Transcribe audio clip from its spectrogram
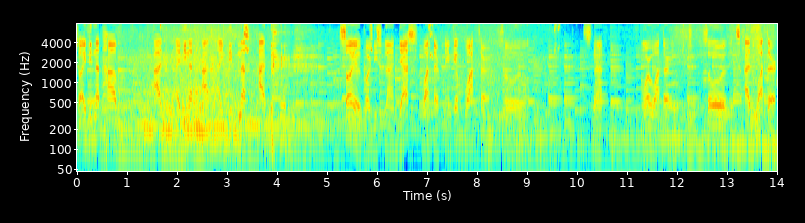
So I did not have add I did not add I did not add soil for this plant just water plenty of water. So it's not more water in it. so let's add water.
